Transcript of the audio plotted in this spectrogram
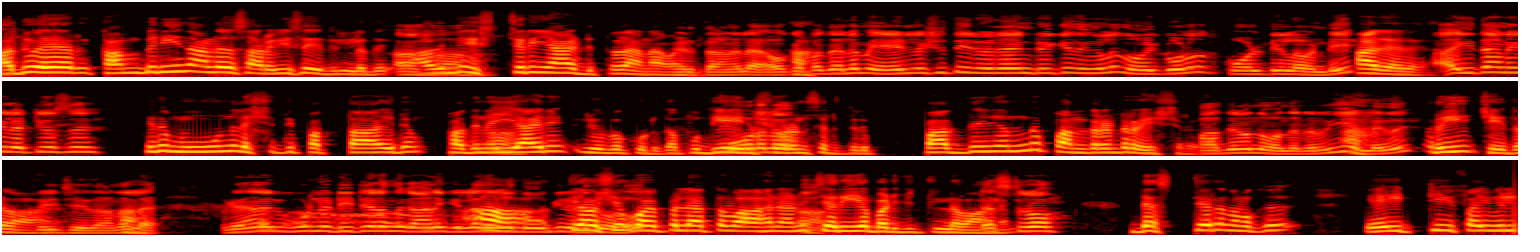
അതുവരെ കമ്പനി എന്നാണ് കമ്പനിന്നാണ് സർവീസ് ചെയ്തിട്ടുള്ളത്. അതിന്റെ ഹിസ്റ്ററി ഞാൻ എടുത്തതാണ് ഏഴ് ലക്ഷത്തി ഇരുപതിനായിരം രൂപയ്ക്ക് നിങ്ങൾ നോക്കിക്കോളൂ ക്വാളിറ്റി ഉള്ള വണ്ടി. അതെ അതെ. ഇത് മൂന്ന് ലക്ഷത്തി പത്തായിരം പതിനയ്യായിരം രൂപ കൊടുക്കുക. പുതിയ ഇൻഷുറൻസ് എടുത്തിട്ട്. പതിനൊന്ന് പന്ത്രണ്ട് രജിസ്റ്റർ റീ ചെയ്തതാണ്. അത്യാവശ്യം കുഴപ്പമില്ലാത്ത വാഹനമാണ്. ചെറിയ ബഡ്ജറ്റിലുള്ള വാഹനം. ഡസ്റ്റർ നമുക്ക് എയ്റ്റി ഫൈവിൽ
